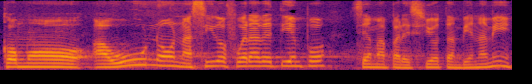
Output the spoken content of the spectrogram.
como a uno nacido fuera de tiempo, se me apareció también a mí.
